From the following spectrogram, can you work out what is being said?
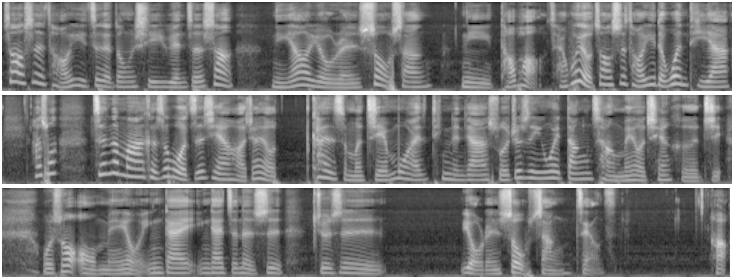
肇事逃逸这个东西，原则上。你要有人受伤，你逃跑才会有肇事逃逸的问题呀。他说：“真的吗？可是我之前好像有看什么节目，还是听人家说，就是因为当场没有签和解。”我说：“哦，没有，应该应该真的是就是有人受伤这样子。”好，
